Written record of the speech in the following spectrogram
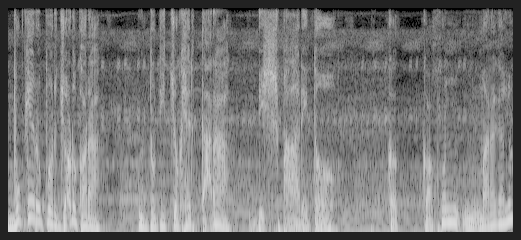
বুকের উপর জড়ো করা। দুটি চোখের তারা বিস্ফারিত। কখন মারা গেল?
